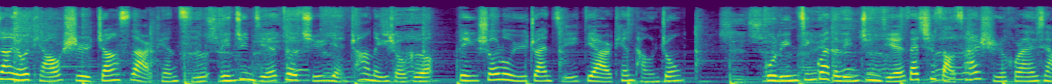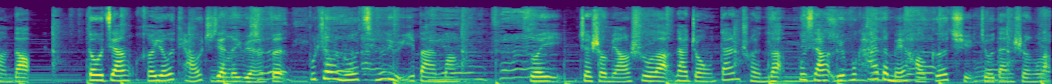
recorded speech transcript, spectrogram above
豆浆油条是张思尔填词、林俊杰作曲演唱的一首歌，并收录于专辑《第二天堂》中。古灵精怪的林俊杰在吃早餐时忽然想到，豆浆和油条之间的缘分，不正如情侣一般吗？所以这首描述了那种单纯的、互相离不开的美好歌曲就诞生了。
